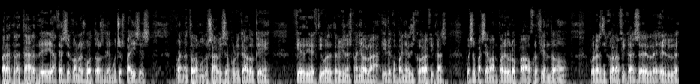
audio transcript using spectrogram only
para tratar de hacerse con los votos de muchos países. Bueno, todo el mundo sabe y se ha publicado que que directivos de televisión española y de compañías discográficas pues se paseaban por Europa ofreciendo por las discográficas el,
